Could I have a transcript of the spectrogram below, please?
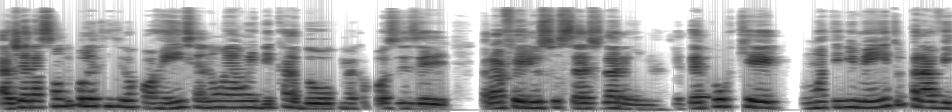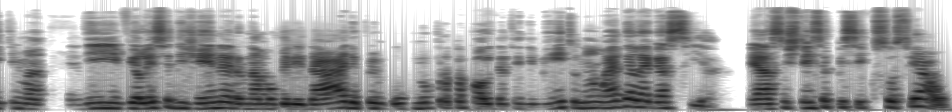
A geração de boletim de ocorrência não é um indicador, como é que eu posso dizer, para aferir o sucesso da Nina. Até porque um atendimento para a vítima de violência de gênero na mobilidade, no protocolo de atendimento, não é delegacia, é assistência psicossocial.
